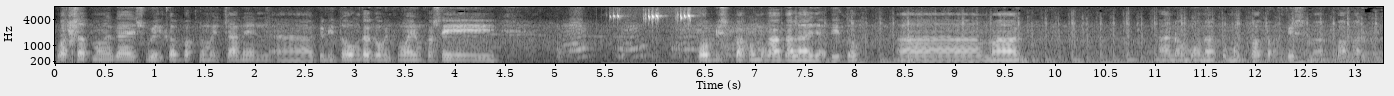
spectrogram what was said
What's up mga guys? Welcome back to my channel. Ah, ganito ang gagawin ko ngayon kasi publish pa ako makakalaya dito. Ah, mag ano muna ako magpa-practice, magpa-barbie.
